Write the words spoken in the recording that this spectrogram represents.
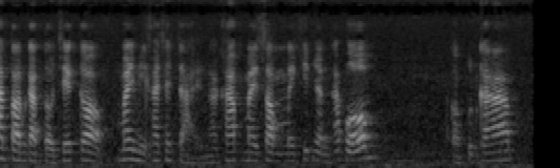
ขั้นตอนการตรวจเช็คก็ไม่มีค่าใช้จ่ายนะครับ ไม่ซ่อมไม่คิดเงินครับผม ขอบคุณครับ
